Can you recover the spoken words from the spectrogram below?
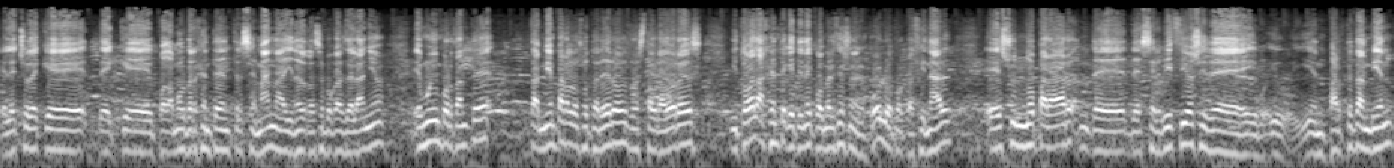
El hecho de que, de que podamos ver gente entre semana y en otras épocas del año es muy importante también para los hoteleros, restauradores y toda la gente que tiene comercios en el pueblo, porque al final es un no parar de, servicios y, de, y, en parte también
